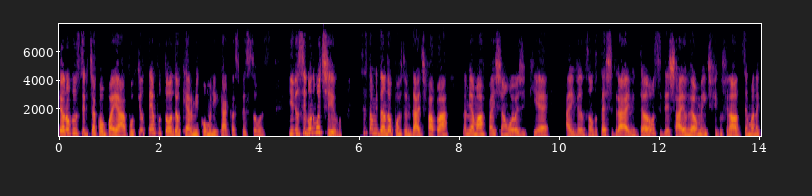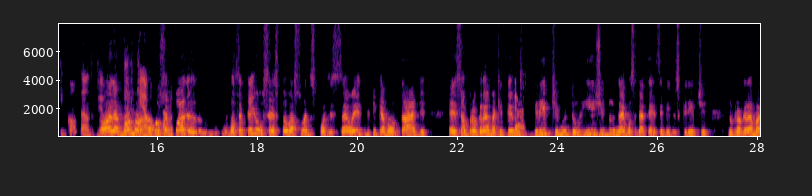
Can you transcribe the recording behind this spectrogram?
Eu não consigo te acompanhar, porque o tempo todo eu quero me comunicar com as pessoas. E o segundo motivo: vocês estão me dando a oportunidade de falar da minha maior paixão hoje, que é a invenção do test drive. Então, se deixar, eu realmente fico o final de semana aqui contando, viu? Olha, vamos, você pode, você tem o sextou à sua disposição, entre, fique à vontade. Esse é um programa que tem um script muito rígido, né? Você deve ter recebido o script do programa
